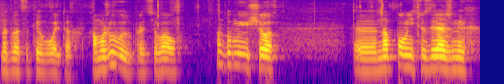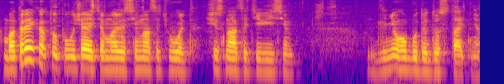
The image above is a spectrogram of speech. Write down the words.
на 20 вольтах, а можливо і працював. Ну, думаю, що на повністю заряджених батарейках тут виходить майже 17 вольт, 16,8. Для нього буде достатньо.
